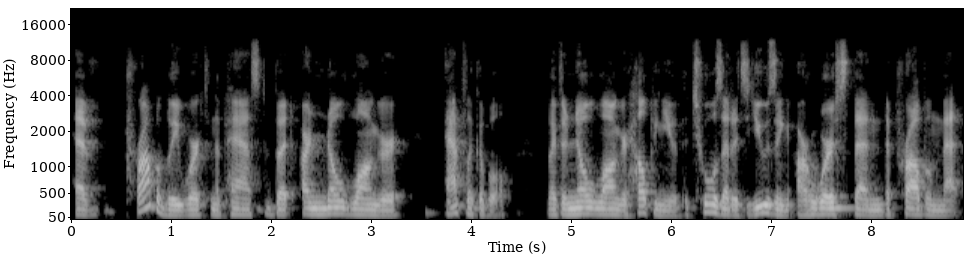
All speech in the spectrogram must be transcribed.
have probably worked in the past, but are no longer applicable. Like they're no longer helping you. The tools that it's using are worse than the problem that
